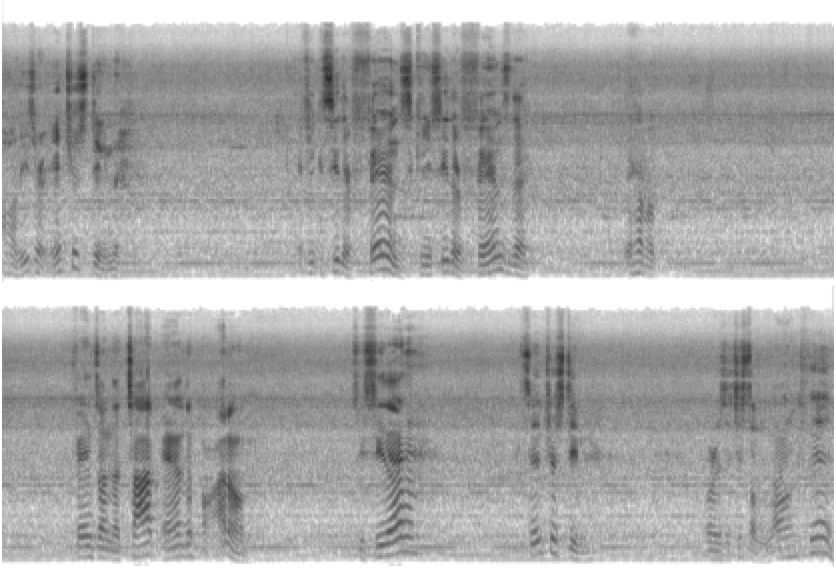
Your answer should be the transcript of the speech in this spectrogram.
Oh, these are interesting. If you can see their fins, can you see their fins? The, they have a fins on the top and the bottom. Do you see that? It's interesting. Or is it just a long fin?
